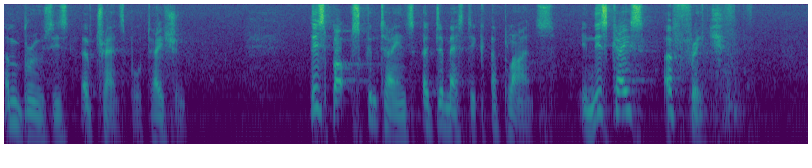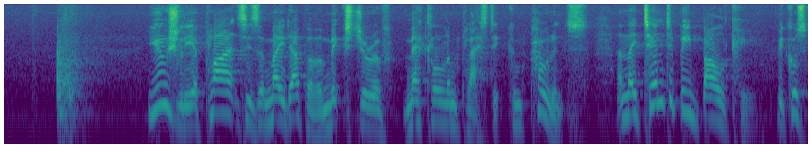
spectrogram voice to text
and bruises of transportation. This box contains a domestic appliance, in this case, a fridge. Usually, appliances are made up of a mixture of metal and plastic components, and they tend to be bulky because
